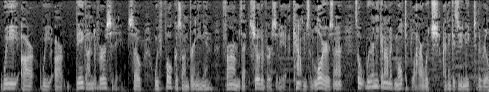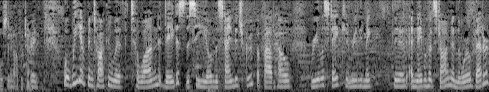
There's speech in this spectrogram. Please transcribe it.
We are we are big on diversity, so we focus on bringing in firms that show diversity, accountants and lawyers. Uh, so we're an economic multiplier, which I think is unique to the real estate opportunity. Great. Well, we have been talking with Tawan Davis, the CEO of the Steinbridge Group, about how real estate can really make the, a neighborhood strong and the world better.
